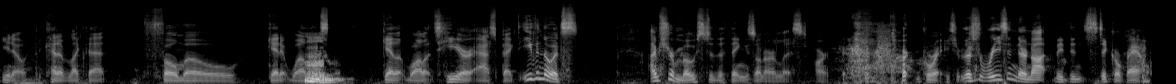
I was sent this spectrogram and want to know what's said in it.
you know, kind of like that FOMO get it while it's Hmm. get it while it's here aspect. Even though it's, I'm sure most of the things on our list aren't aren't great. There's a reason they're not. They didn't stick around,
